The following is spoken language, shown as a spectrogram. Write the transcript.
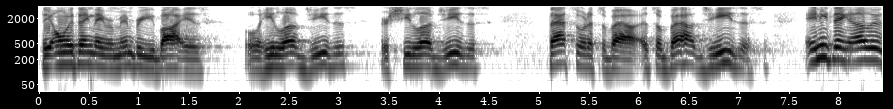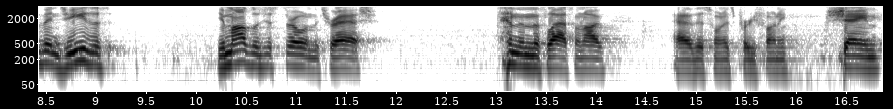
the only thing they remember you by is, well, he loved Jesus or she loved Jesus. That's what it's about. It's about Jesus. Anything other than Jesus, you might as well just throw in the trash. And then this last one, I have this one, it's pretty funny. Shane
